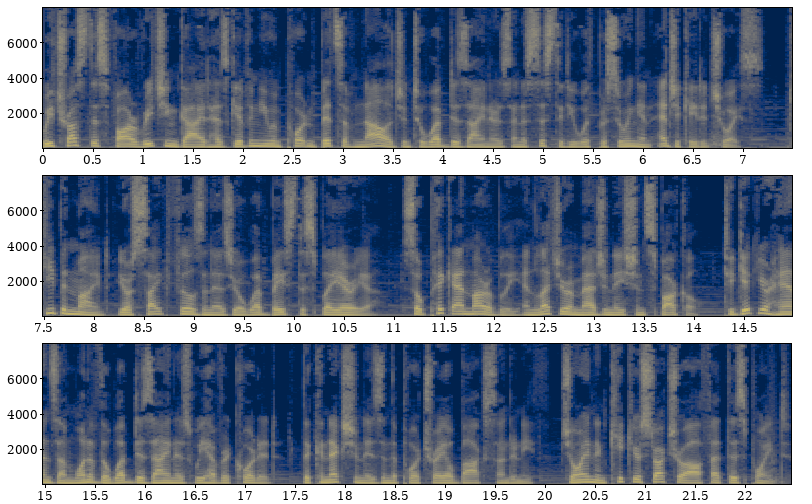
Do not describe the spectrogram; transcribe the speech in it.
We trust this far reaching guide has given you important bits of knowledge into web designers and assisted you with pursuing an educated choice. Keep in mind, your site fills in as your web based display area, so pick admirably and let your imagination sparkle. To get your hands on one of the web designers we have recorded, the connection is in the portrayal box underneath. Join and kick your structure off at this point.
